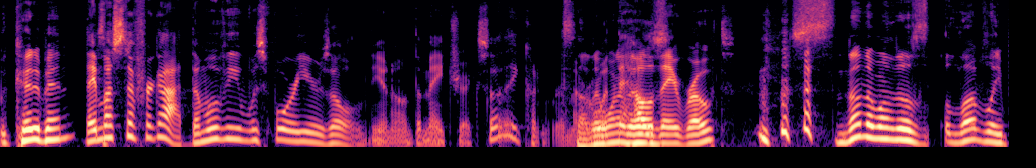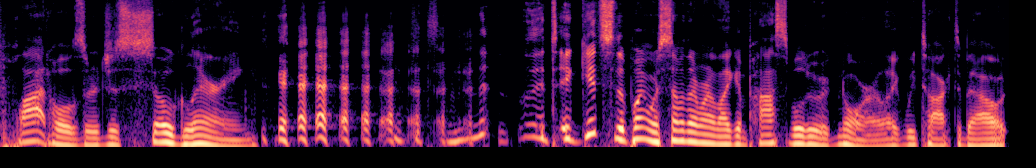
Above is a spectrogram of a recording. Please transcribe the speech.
It could have been. They must have forgot. The movie was four years old, you know, The Matrix, so they couldn't remember what the hell those- they wrote. Another one of those lovely plot holes that are just so glaring. It, it gets to the point where some of them are like impossible to ignore, like we talked about.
